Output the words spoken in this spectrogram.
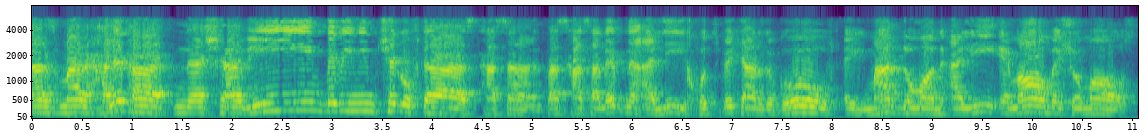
از مرحله پرد نشویم ببینیم چه گفته است حسن. پس حسن ابن علی خطبه کرد و گفت ای مردمان علی امام شماست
